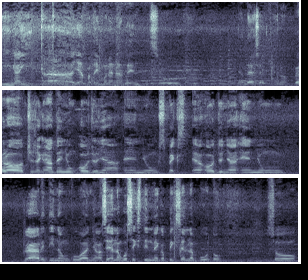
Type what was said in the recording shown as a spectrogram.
ingay. Ah, yan patay muna natin. So, yan that's it. Ano. Pero check natin yung audio niya and yung specs, eh, audio niya and yung clarity ng kuha niya. Kasi alam ko 16 megapixel lang po to. So,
